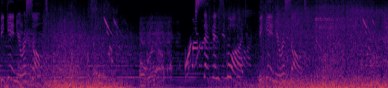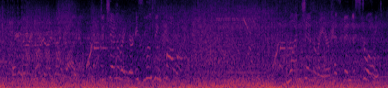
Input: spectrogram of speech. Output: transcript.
begin your assault. Second squad, begin your assault. The generator is losing power. One generator has been destroyed.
